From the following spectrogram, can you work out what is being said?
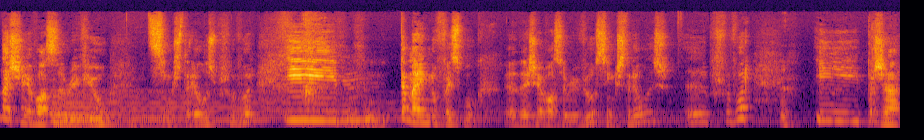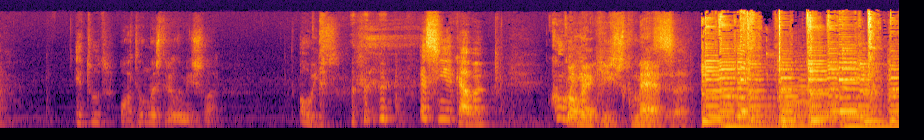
Deixem a vossa review de 5 estrelas, por favor. E também no Facebook. Deixem a vossa review, 5 estrelas, por favor. E para já, é tudo. Ou até uma estrela Michelin. Ou isso. Assim acaba. Como, Como é é que isto começa? começa?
